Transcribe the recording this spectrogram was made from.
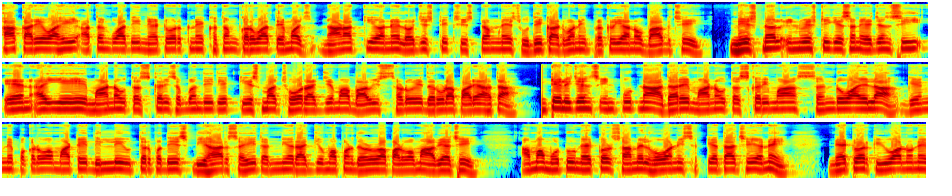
આ કાર્યવાહી આતંકવાદી નેટવર્કને ખતમ કરવા તેમજ નાણાકીય અને લોજિસ્ટિક સિસ્ટમને શોધી કાઢવાની પ્રક્રિયાનો ભાગ છે. નેશનલ ઇન્વેસ્ટિગેશન એજન્સી એનઆઈએએ માનવ તસ્કરી સંબંધિત એક કેસમાં છ રાજ્યમાં બાવીસ સ્થળોએ દરોડા પાડ્યા હતા. ઇન્ટેલિજન્સ ઇનપુટના આધારે માનવ તસ્કરીમાં સંડોવાયેલા ગેંગને પકડવા માટે દિલ્હી, ઉત્તર પ્રદેશ, બિહાર સહિત અન્ય રાજ્યોમાં પણ દરોડા પાડવામાં આવ્યા છે. આમાં મોટું નેટવર્ક સામેલ હોવાની શક્યતા છે અને નેટવર્ક યુવાનોને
